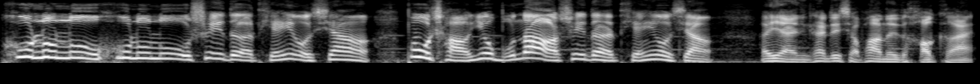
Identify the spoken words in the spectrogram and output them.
呼噜噜呼噜噜，睡得甜又香，不吵又不闹，睡得甜又香。哎呀，你看这小胖子好可爱。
